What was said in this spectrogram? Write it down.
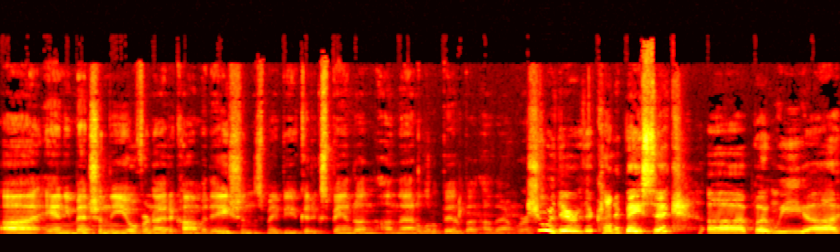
Uh, and you mentioned the overnight accommodations. Maybe you could expand on, on that a little bit about how that works. Sure, they're they're kind of basic, uh, but mm-hmm. we uh,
